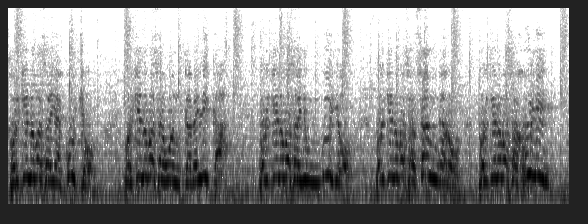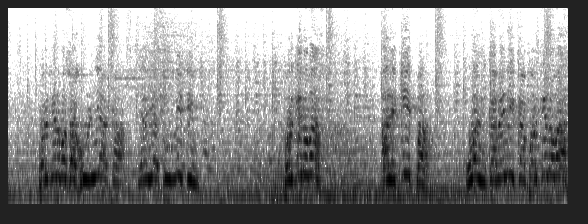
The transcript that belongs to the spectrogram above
¿Por qué no vas a Ayacucho? ¿Por qué no vas a Huancavelica? ¿Por qué no vas a Yunguyo? ¿Por qué no vas a Zángaro? ¿Por qué no vas a Juli? ¿Por qué no vas a Juliaca? Y ahí es un meeting. ¿Por qué no vas a Arequipa? Huancavelica, ¿por qué no vas?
